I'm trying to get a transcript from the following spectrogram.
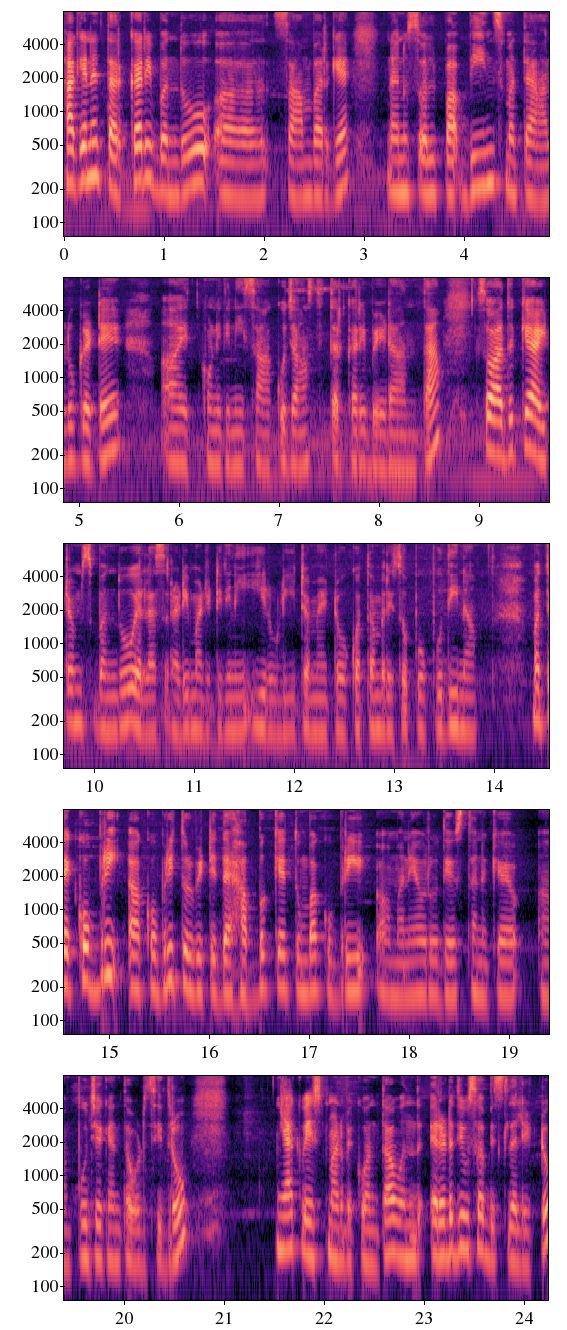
ಹಾಗೆಯೇ ತರಕಾರಿ ಬಂದು ಸಾಂಬಾರಿಗೆ ನಾನು ಸ್ವಲ್ಪ ಬೀನ್ಸ್ ಮತ್ತು ಆಲೂಗಡ್ಡೆ ಎತ್ಕೊಂಡಿದ್ದೀನಿ. ಸಾಕು, ಜಾಸ್ತಿ ತರಕಾರಿ ಬೇಡ ಅಂತ. ಸೊ, ಅದಕ್ಕೆ ಐಟಮ್ಸ್ ಬಂದು ಎಲ್ಲ ರೆಡಿ ಮಾಡಿಟ್ಟಿದ್ದೀನಿ. ಈರುಳ್ಳಿ ಟೊಮೆಟೊ ಕೊತ್ತಂಬರಿ ಸೊಪ್ಪು, ಪುದೀನ ಮತ್ತು ಕೊಬ್ಬರಿ ಕೊಬ್ಬರಿ ತುರಿಬಿಟ್ಟಿದ್ದೆ. ಹಬ್ಬಕ್ಕೆ ತುಂಬ ಕೊಬ್ಬರಿ ಮನೆಯವರು ದೇವಸ್ಥಾನಕ್ಕೆ ಪೂಜೆಗೆ ಅಂತ ಒಡಿಸಿದ್ರು. ಯಾಕೆ ವೇಸ್ಟ್ ಮಾಡಬೇಕು ಅಂತ ಒಂದು ಎರಡು ದಿವಸ ಬಿಸಿಲಲ್ಲಿಟ್ಟು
